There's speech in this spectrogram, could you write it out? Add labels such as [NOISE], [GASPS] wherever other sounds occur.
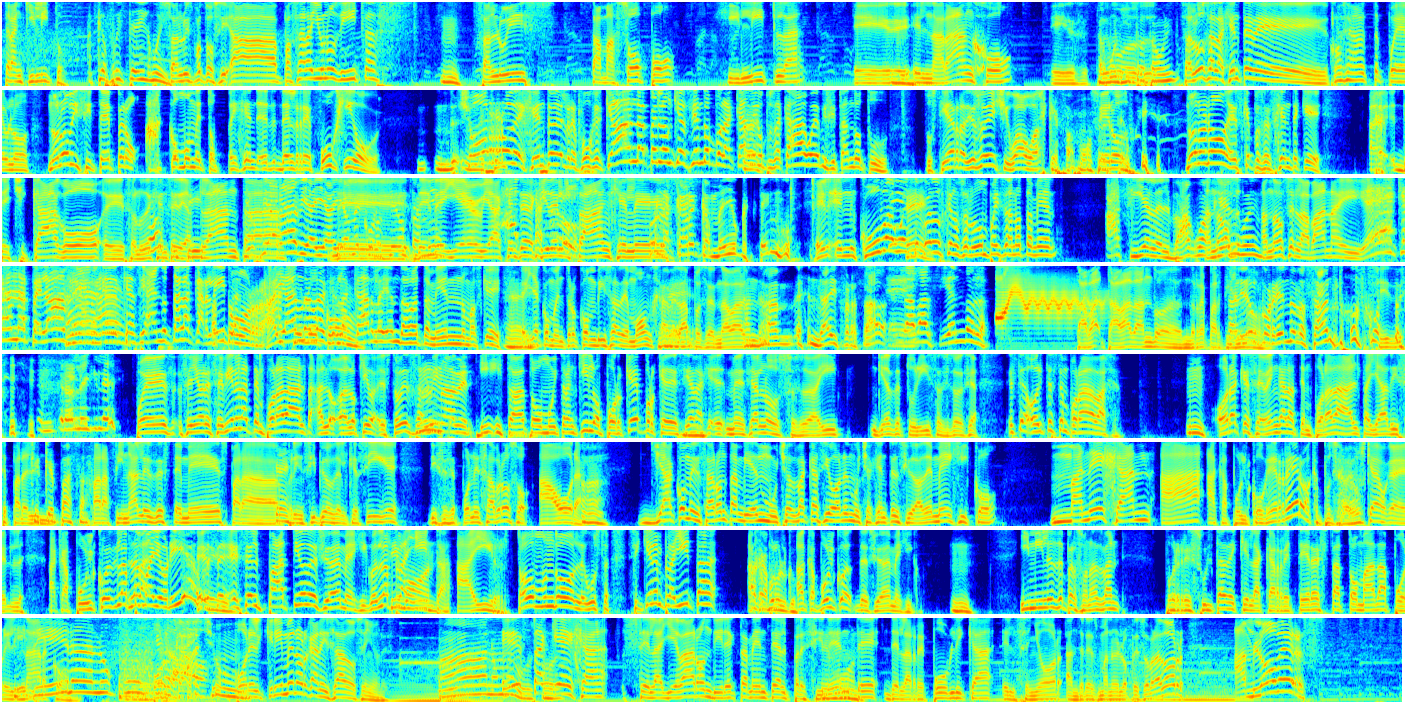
Tranquilito. ¿A qué fuiste ahí, güey? San Luis Potosí. A pasar ahí unos días. Mm. San Luis, Tamazopo, Gilitla, eh, El Naranjo. Eh, Está bonito, está bonito. Saludos a la gente de. ¿Cómo se llama este pueblo? No lo visité, pero. Ah, cómo me topé gente del refugio. ¿De- Chorro de gente del refugio. ¿Qué onda, pelón? ¿Qué haciendo por acá? Ah. Digo, pues acá, güey, visitando tu, tus tierras. Yo soy de Chihuahua. Es que famoso Pero. este güey. [LAUGHS] no, no, no. Es que pues es gente que. ah, De Chicago, eh, saludé Oh, gente sí, de. Atlanta. Yo fui a Arabia y allá de- me conocieron también. De Bay Area, gente de aquí de Los Ángeles. Con la cara de camello que tengo. En, en Cuba, güey, ¿te Eh. acuerdas que nos saludó un paisano también? Ah, sí, el, el vago aquel, Andamos, güey. andamos en La Habana y. ¡Eh, qué onda, pelón! ¿Qué, Ah. qué, qué haciendo? Está la Carlita. Borracho, ahí anda la, la Carla, ahí andaba también, nomás que Eh. ella como entró con visa de monja, ¿verdad? Eh. Pues andaba. Andaba, andaba disfrazada. Andaba haciéndola. Estaba, estaba dando, repartiendo. Salieron corriendo los santos, güey. Sí, sí. [LAUGHS] Entró a la iglesia. Pues, señores, se viene la temporada alta. A lo, a lo que iba, estuve en San Mm, Luis a ver. y, y estaba todo muy tranquilo. ¿Por qué? Porque decía la ge- me decían los eh, ahí guías de turistas y todo. Decía, este, ahorita es temporada baja. Mm. Ahora que se venga la temporada alta ya, dice, para el... ¿Qué- qué pasa? Para finales de este mes, para ¿Qué? principios del que sigue, dice, se pone sabroso. Ahora, Ajá. ya comenzaron también muchas vacaciones, mucha gente en Ciudad de México. Manejan a Acapulco Guerrero. Acapulco, sabemos que Acapulco es la, La mayoría, güey. Es, es el patio de Ciudad de México, es la Simón. playita a ir. Todo el mundo le gusta. Si quieren playita, Acapulco. Acapulco. Acapulco de Ciudad de México. Mm. Y miles de personas van. Pues resulta de que la carretera está tomada por el ¿De narco. veras, loco? Por, el crimen organizado, señores. Ah, no me Esta gustó. queja se la llevaron directamente al presidente de la República, el señor Andrés Manuel López Obrador. Amlovers.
